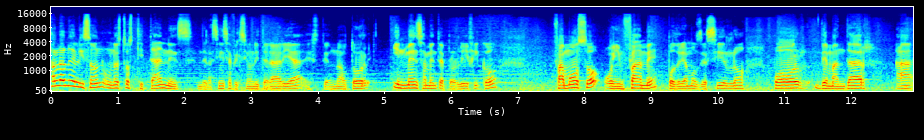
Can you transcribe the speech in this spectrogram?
Harlan Ellison, uno de estos titanes de la ciencia ficción literaria, este, un autor inmensamente prolífico, famoso o infame, podríamos decirlo, por demandar a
